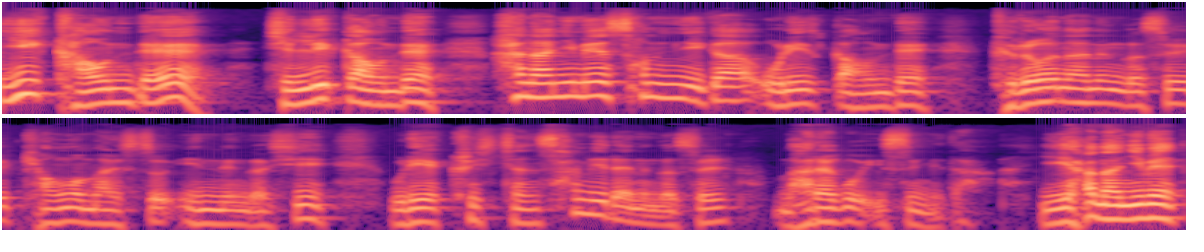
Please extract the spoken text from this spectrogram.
이 가운데 진리 가운데 하나님의 섭리가 우리 가운데 드러나는 것을 경험할 수 있는 것이 우리의 크리스천 3이라는 것을 말하고 있습니다. 이 하나님의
